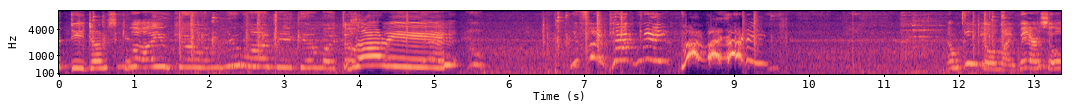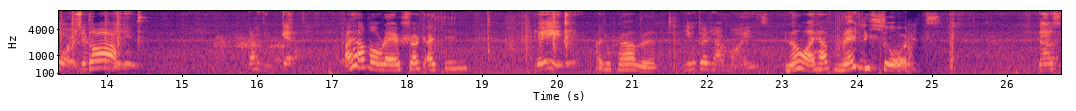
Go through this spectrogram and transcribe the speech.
it, DJ. I'm scared. Why you kill? You want me to kill my dog? Sorry! You fight back me! Run, my sorry! I will give you my rare sword. Stop. That you get. I have a rare shirt, I think. Wait, I don't have it. you can have mine. No, I have many swords. That's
